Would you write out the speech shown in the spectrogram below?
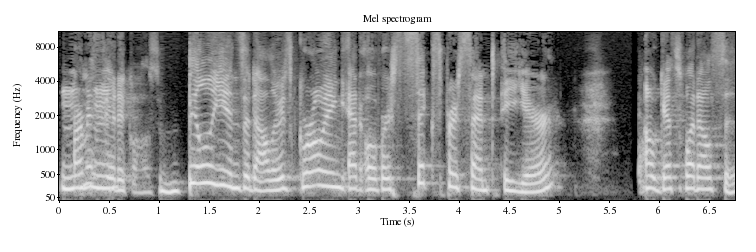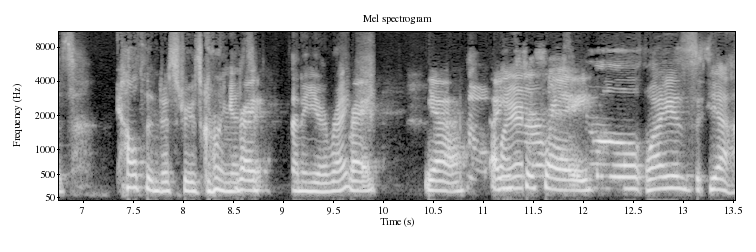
Mm-hmm. Pharmaceuticals, billions of dollars, growing at over 6% a year. Oh, guess what else is? Health industry is growing at right. 6% a year, right? Right. Yeah. So I used to say, still, why is, yeah.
